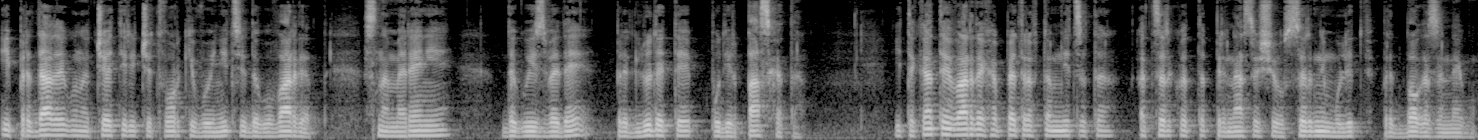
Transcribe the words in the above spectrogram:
и предаде го на четири четворки войници да го вардят, с намерение да го изведе пред людите подир Пасхата. И така те вардяха Петра в тъмницата, а църквата принасяше усърдни молитви пред Бога за него.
